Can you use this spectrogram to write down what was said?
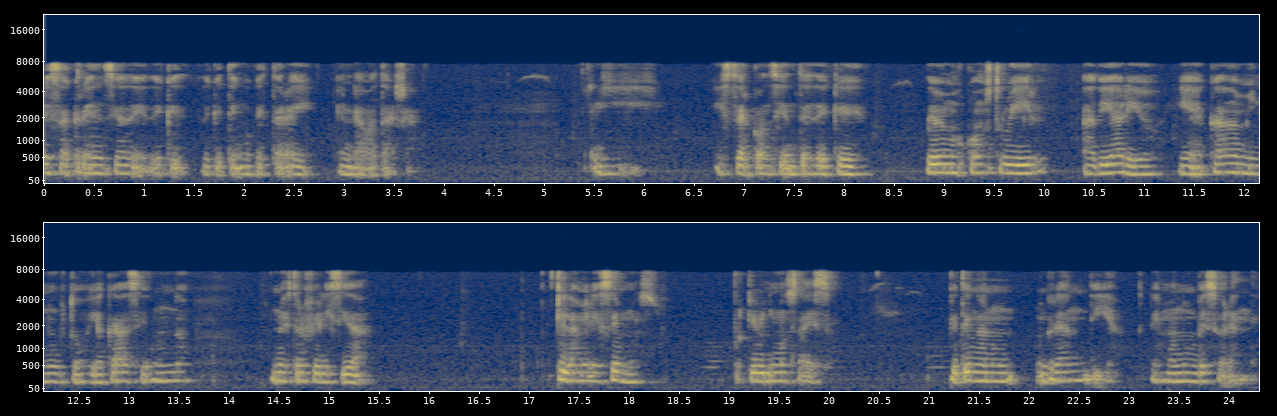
esa creencia de, que, tengo que estar ahí en la batalla. Y ser conscientes de que debemos construir a diario y a cada minuto y a cada segundo nuestra felicidad, que la merecemos, porque venimos a eso. Que tengan un gran día. Les mando un beso grande.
